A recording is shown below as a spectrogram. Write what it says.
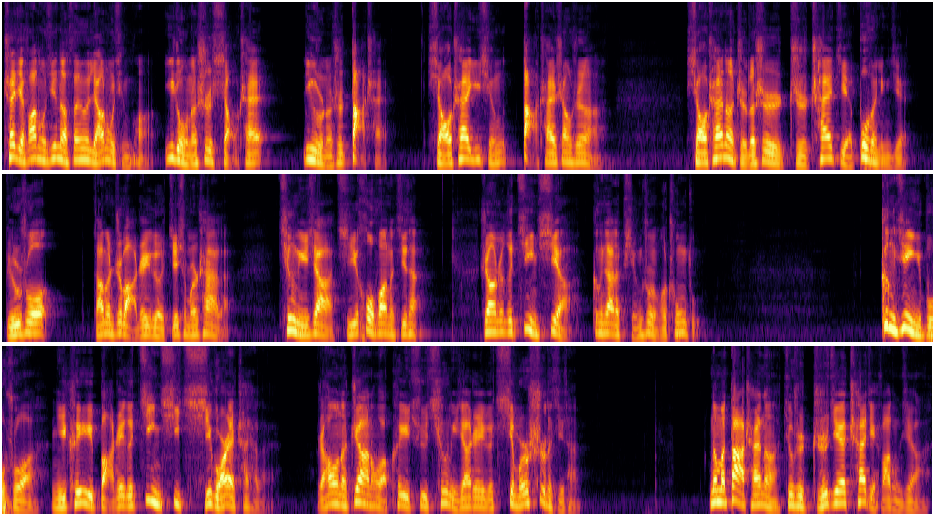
拆解发动机呢，分为两种情况，一种呢是小拆，另一种呢是大拆。小拆怡情，大拆伤身啊。小拆呢，指的是只拆解部分零件，比如说。咱们只把这个节气门拆下来，清理一下其后方的积碳，让这个进气啊更加的平顺和充足。更进一步说啊，你可以把这个进气气管也拆下来，然后呢，这样的话可以去清理一下这个气门室的积碳。那么大拆呢，就是直接拆解发动机啊，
